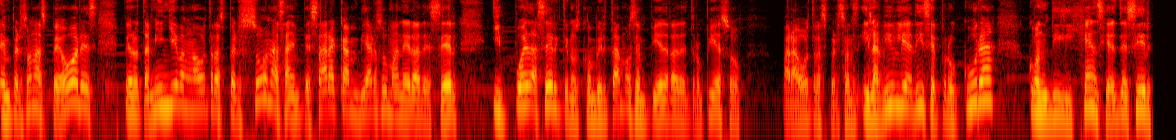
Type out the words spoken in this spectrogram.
en personas peores, pero también llevan a otras personas a empezar a cambiar su manera de ser y puede hacer que nos convirtamos en piedra de tropiezo para otras personas. Y la Biblia dice, procura con diligencia, es decir,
